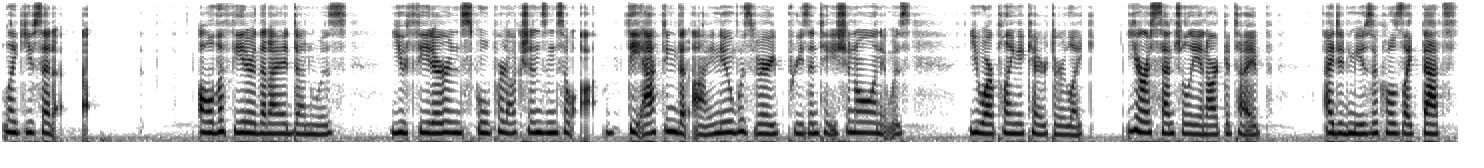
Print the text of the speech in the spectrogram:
like you said, all the theater that I had done was youth theater and school productions. And so uh, the acting that I knew was very presentational and it was, you are playing a character, like, you're essentially an archetype. I did musicals, like, that's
